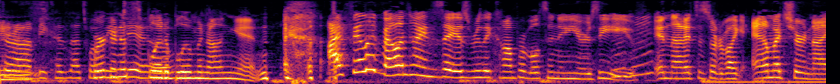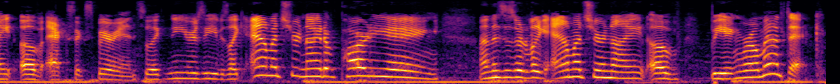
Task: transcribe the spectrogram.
restaurant because that's what we're we gonna do. split a bloomin' onion. I feel like Valentine's Day is really comparable to New Year's Eve Mm-hmm. in that it's a sort of like amateur night of X experience. So like New Year's Eve is like amateur night of partying, and this is sort of like amateur night of being romantic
